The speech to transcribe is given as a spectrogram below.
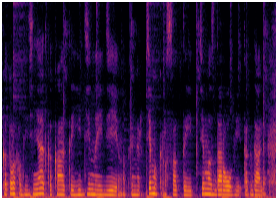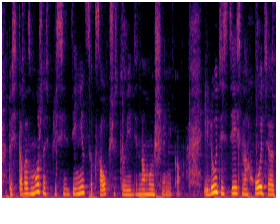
которых объединяет какая-то единая идея, например, тема красоты, тема здоровья и так далее. То есть это возможность присоединиться к сообществу единомышленников. И люди здесь находят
